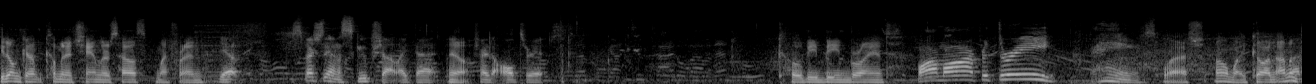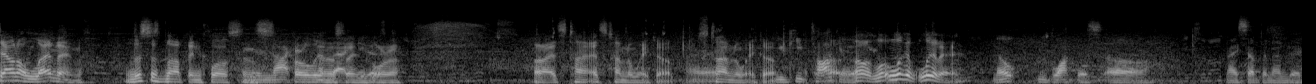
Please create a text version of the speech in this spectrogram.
you don't come, come into Chandler's house, my friend. yep. Especially on a scoop shot like that. Yeah. Try to alter it. Kobe Bean Bryant Farmar for three. Bang. splash. Oh my God, I'm down 11. This has not been close since You're not gonna early in the second quarter. All right, it's time. It's time to wake up. it's right. time to wake up. You keep talking. Oh, look, at look at that. Nope. You block this. Oh. Nice up and under.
